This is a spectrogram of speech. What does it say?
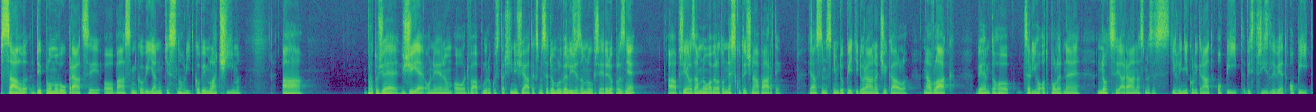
psal diplomovou práci o básníkovi Janu Těsnohlídkovi mladším a protože žije, on je jenom o dva a půl roku starší než já, tak jsme se domluvili, že za mnou přijede do Plzně a přijel za mnou a byla to neskutečná párty. Já jsem s ním do pěti do rána čekal na vlak. Během toho celého odpoledne, noci a rána jsme se stihli několikrát opít, vystřízlivět, opít,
